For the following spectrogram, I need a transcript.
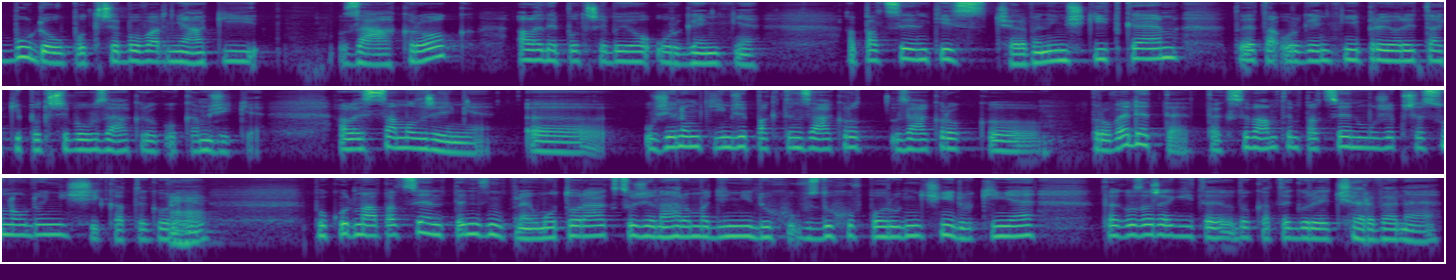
budou potřebovat nějaký zákrok, ale nepotřebují ho urgentně. A pacienti s červeným štítkem, to je ta urgentní priorita, jaký potřebují zákrok okamžitě. Ale samozřejmě, uh, už jenom tím, že pak ten zákrok, zákrok uh, provedete, tak se vám ten pacient může přesunout do nižší kategorie. Uh-huh. Pokud má pacient tenzní pneumotorák, což je nahromadění vzduchu v pohrudniční dukině, tak ho zařadíte do kategorie červené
